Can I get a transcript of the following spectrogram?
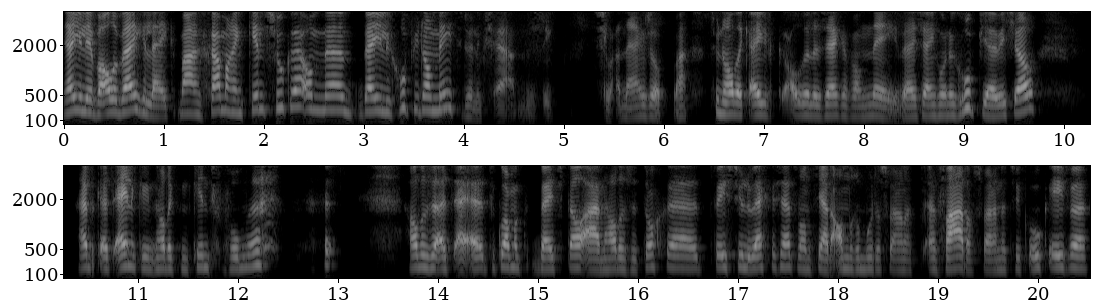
Ja, jullie hebben allebei gelijk. Maar ga maar een kind zoeken om uh, bij jullie groepje dan mee te doen. Ik zei, ja, dus ik sla nergens op. Maar toen had ik eigenlijk al willen zeggen van, nee, wij zijn gewoon een groepje, weet je wel. Heb ik uiteindelijk had ik een kind gevonden. hadden ze uit, uh, toen kwam ik bij het spel aan, hadden ze toch twee stoelen weggezet. Want ja, de andere moeders waren, en vaders waren natuurlijk ook even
